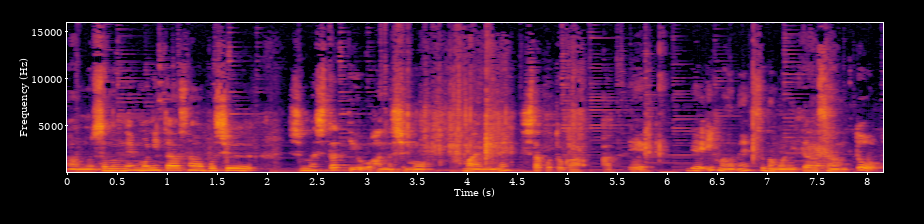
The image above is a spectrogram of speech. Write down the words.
あのそのねモニターさんを募集しましたっていうお話も前にねしたことがあってで今ねそのモニターさんと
